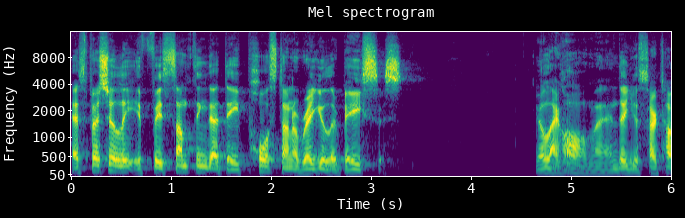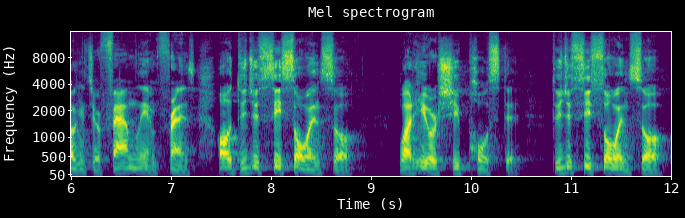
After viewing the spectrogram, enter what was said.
Especially if it's something that they post on a regular basis. You're like, oh man, and then you start talking to your family and friends. Oh, did you see so and so? What he or she posted? Did you see so and so?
